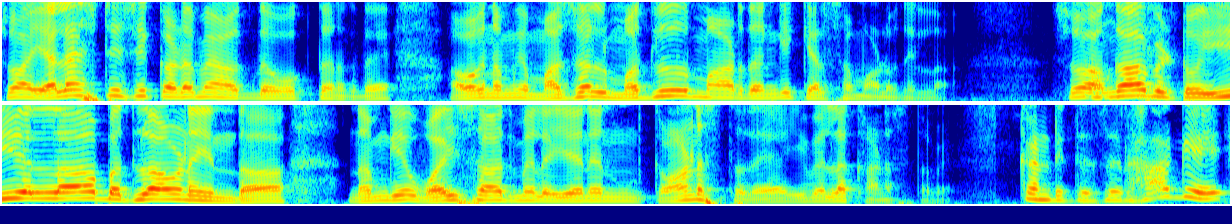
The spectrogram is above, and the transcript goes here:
ಸೊ ಆ ಎಲಾಸ್ಟಿಸಿ ಕಡಿಮೆ ಆಗದೆ ಹೋಗ್ತಾನದೆ ಅವಾಗ ನಮಗೆ ಮಸಲ್ ಮೊದಲು ಮಾಡ್ದಂಗೆ ಕೆಲಸ ಮಾಡೋದಿಲ್ಲ. ಸೊ ಹಂಗಾಗ್ಬಿಟ್ಟು ಈ ಎಲ್ಲ ಬದಲಾವಣೆಯಿಂದ ನಮಗೆ ವಯಸ್ಸಾದ ಮೇಲೆ ಏನೇನು ಕಾಣಿಸ್ತದೆ? ಇವೆಲ್ಲ ಕಾಣಿಸ್ತವೆ. ಖಂಡಿತ ಸರ್. ಹಾಗೆ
